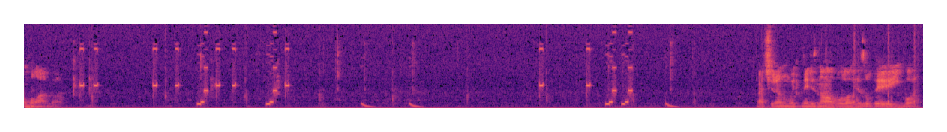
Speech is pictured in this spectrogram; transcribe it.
Tá atirando muito neles não, vou logo resolver e ir embora.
